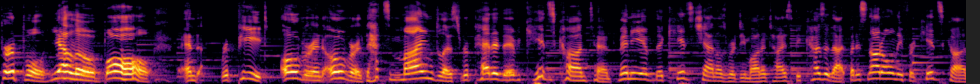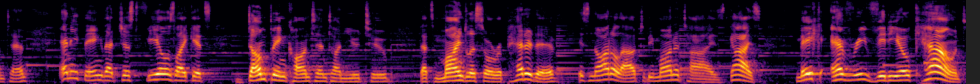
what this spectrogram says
purple, yellow, ball, and repeat over and over. That's mindless, repetitive kids content. Many of the kids channels were demonetized because of that, but it's not only for kids content. Anything that just feels like it's dumping content on YouTube that's mindless or repetitive is not allowed to be monetized. Guys, Make every video count.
